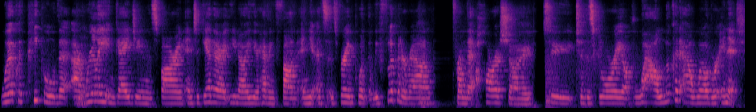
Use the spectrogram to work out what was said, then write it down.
Work with people that are yeah. really engaging, inspiring, and together, you know, you're having fun. And you, it's, it's very important that we flip it around from that horror show to to this glory of wow look at our world we're in it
